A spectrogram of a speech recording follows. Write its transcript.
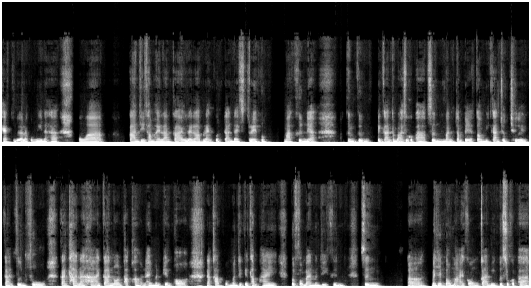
คกๆหรืออะไรพวกนี้นะฮะเพราะว่า การที่ทำให้ร่างกายได้รับแรงกดดันได้สเตรสพวกมากขึ้นเนี่ยกึ่งกึ่งเป็นการทำลายสุขภาพ ซึ่งมันจำเป็นต้องมีการชดเชย การฟื้นฟู การทานอาหาร การนอนพักผ่อนให้มันเพียงพอนะครับ ผมมันถึงจะทำให้ performance มันดีขึ้น ซึ่งไม่ใช่เป้าหมายของการวิ่งเพื่อสุขภาพ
